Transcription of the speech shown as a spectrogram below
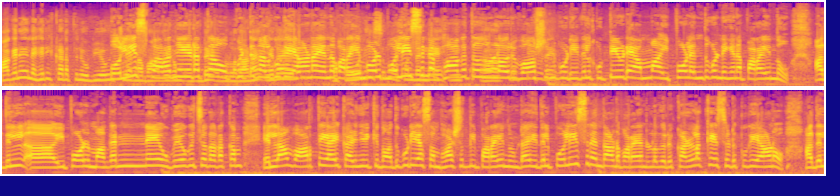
മകനെ ലഹരിക്കടത്തിന് പോലീസ് ഒപ്പിട്ട്. നൽകുകയാണ് എന്ന് പറയുമ്പോൾ പോലീസിന്റെ തന്നെ ഭാഗത്തു നിന്നുള്ള ഒരു വേർഷൻ കൂടി. ഇതിൽ കുട്ടിയുടെ അമ്മ ഇപ്പോൾ എന്തുകൊണ്ട് ഇങ്ങനെ പറയുന്നു? അതിൽ ഇപ്പോൾ മകനെ ഉപയോഗിച്ചതടക്കം എല്ലാം വാർത്തയായി കഴിഞ്ഞിരിക്കുന്നു. അതുകൂടി ആ സംഭാഷണത്തിൽ പറയുന്നുണ്ട്. ഇതിൽ പോലീസിന് എന്താണ് പറയാനുള്ളത്? ഒരു കള്ളക്കേസ് എടുക്കുകയാണോ? അതിൽ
